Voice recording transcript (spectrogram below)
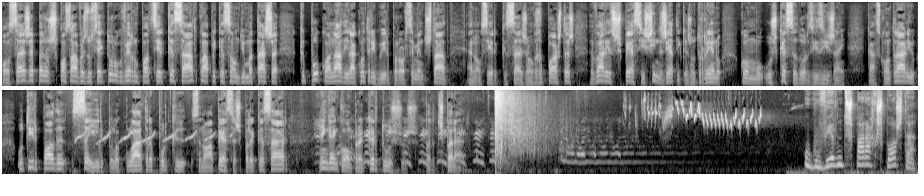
Ou seja, para os responsáveis do sector, o governo pode ser caçado com a aplicação de uma taxa que pouco ou nada irá contribuir para o orçamento do Estado, a não ser que sejam repostas várias espécies cinegéticas no terreno, como os caçadores exigem. Caso contrário, o tiro pode sair pela culatra, porque se não há peças para caçar, ninguém compra cartuchos para disparar. O governo dispara a resposta.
